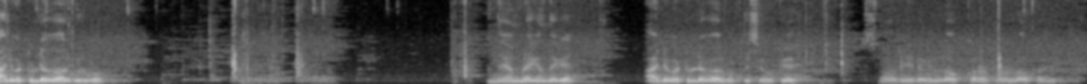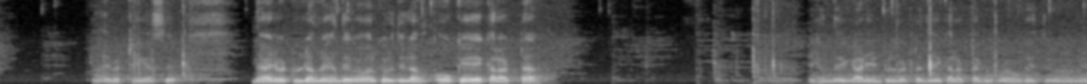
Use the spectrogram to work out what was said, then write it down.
আইডবার টুলটা ব্যবহার করব। আমরা এখান থেকে আইডবার টুলটা ব্যবহার করতেছি ওকে। সরি এটাকে লক করার পর লক হয়নি। হ্যাঁ, এবার ঠিক আছে। আইডবার টুলটা আমরা এখান থেকে ব্যবহার করে দিলাম। ওকে কালারটা এখান থেকে গার্ডিয়ান টুলবারটা দিয়ে কালারটাকে উপরে উঠে দিতে হবে।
